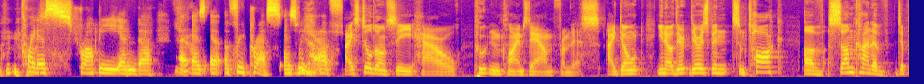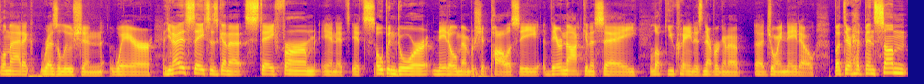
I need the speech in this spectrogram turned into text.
quite as stroppy and uh, yeah. as a, a, free press as we yeah. have. I still don't see how Putin climbs down from this. I don't. You know, there there has been some talk of some kind of diplomatic resolution where the United States is going to stay firm in its, its open door NATO membership policy. They're not going to say, look, Ukraine is never going to uh, join NATO. But there have been some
